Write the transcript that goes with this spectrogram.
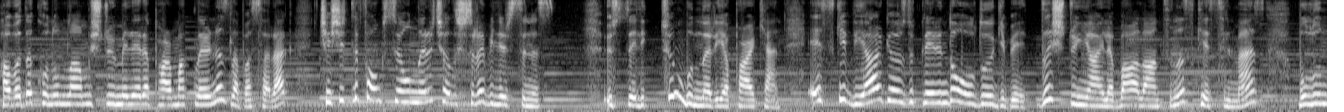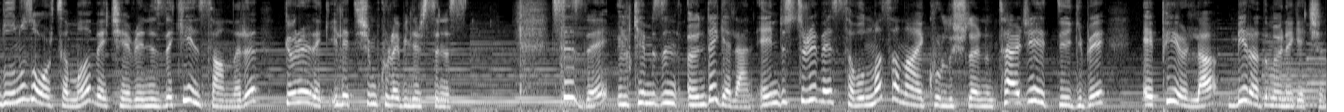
havada konumlanmış düğmelere parmaklarınızla basarak çeşitli fonksiyonları çalıştırabilirsiniz. Üstelik tüm bunları yaparken eski VR gözlüklerinde olduğu gibi dış dünyayla bağlantınız kesilmez, bulunduğunuz ortamı ve çevrenizdeki insanları görerek iletişim kurabilirsiniz. Siz de ülkemizin önde gelen endüstri ve savunma sanayi kuruluşlarının tercih ettiği gibi Appear'la bir adım öne geçin.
